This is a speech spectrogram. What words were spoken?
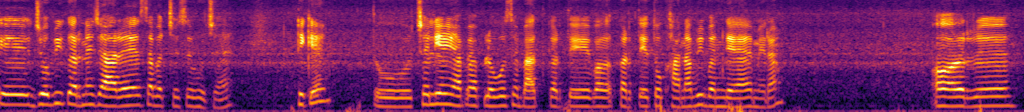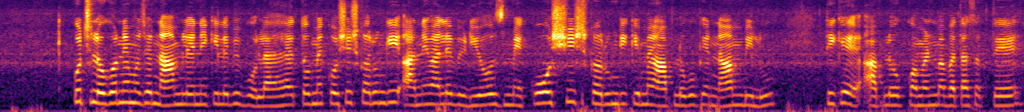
कि जो भी करने जा रहे हैं, सब अच्छे से हो जाए। ठीक है? तो चलिए, यहाँ पे आप लोगों से बात करते व करते तो खाना भी बन गया है मेरा। और कुछ लोगों ने मुझे नाम लेने के लिए भी बोला है तो मैं कोशिश करूँगी आने वाले वीडियोस में, कोशिश करूँगी कि मैं आप लोगों के नाम भी लूँ। ठीक है? आप लोग कमेंट में बता सकते हैं।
